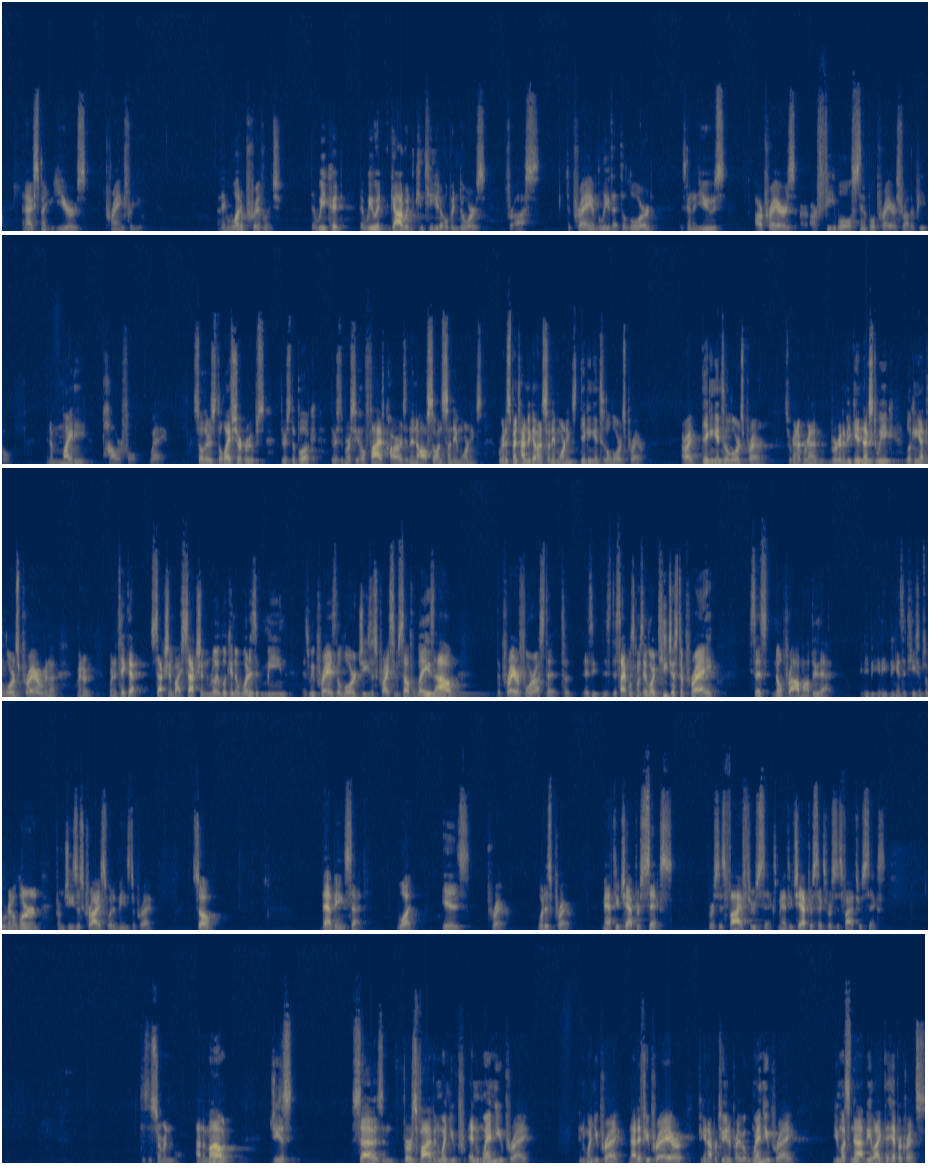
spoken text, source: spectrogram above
and I've spent years praying for you. I think what a privilege that we could, that we would, God would continue to open doors for us to pray and believe that the Lord is going to use our prayers, our, our feeble, simple prayers for other people in a mighty, powerful way. So there's the life share groups, there's the book, there's the Mercy Hill 5 cards, and then also on Sunday mornings. We're going to spend time together on Sunday mornings digging into the Lord's Prayer. All right? Digging into the Lord's Prayer. So we're gonna we're gonna we're gonna begin next week looking at the Lord's Prayer. We're gonna we're gonna we're gonna take that section by section and really look into what does it mean as we pray as the Lord Jesus Christ Himself lays out the prayer for us to, to as he, his disciples come and say, Lord, teach us to pray. He says, No problem, I'll do that. And he, and he begins to teach them. So we're going to learn from Jesus Christ what it means to pray. So, that being said, what is prayer. What is prayer? Matthew chapter 6, verses 5 through 6. Matthew chapter 6, verses 5 through 6. This is the Sermon on the Mount. Jesus says in verse 5 and when you and when you pray and when you pray not if you pray or if you get an opportunity to pray but when you pray you must not be like the hypocrites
